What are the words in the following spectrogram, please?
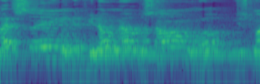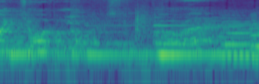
let's sing, and if you don't know the song, well, just make it joyful noise. All right?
